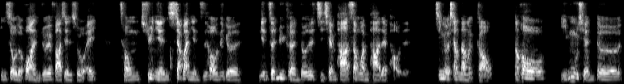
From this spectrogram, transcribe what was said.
营收的话，你就会发现说，哎，从去年下半年之后，那个年增率可能都是几千趴、上万趴在跑的，金额相当的高。然后以目前的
